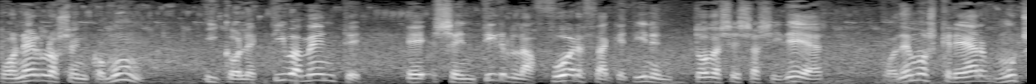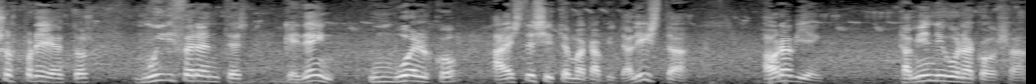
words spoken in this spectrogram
ponerlos en común y colectivamente eh, sentir la fuerza que tienen todas esas ideas, podemos crear muchos proyectos muy diferentes que den un vuelco a este sistema capitalista. Ahora bien, también digo una cosa,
